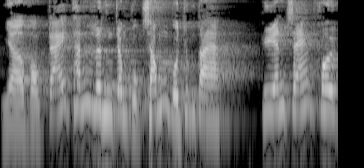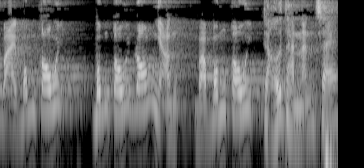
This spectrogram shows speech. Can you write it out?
nhờ vào trái thánh linh trong cuộc sống của chúng ta, khi ánh sáng phơi bày bóng tối bóng tối đón nhận và bóng tối trở thành ánh sáng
